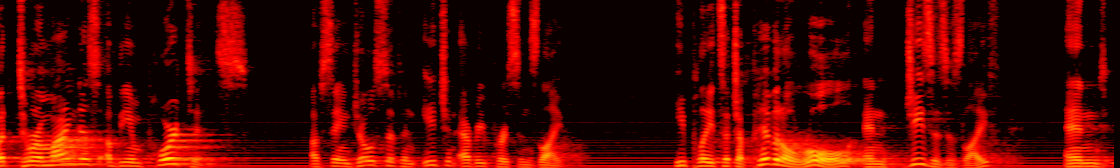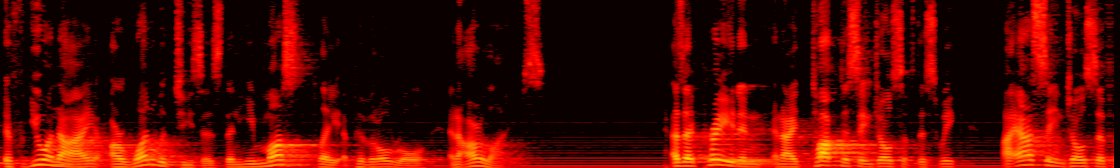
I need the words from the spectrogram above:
but to remind us of the importance of St. Joseph in each and every person's life. He played such a pivotal role in Jesus' life, and if you and I are one with Jesus, then he must play a pivotal role in our lives. As I prayed and, and I talked to St. Joseph this week, I asked St. Joseph,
